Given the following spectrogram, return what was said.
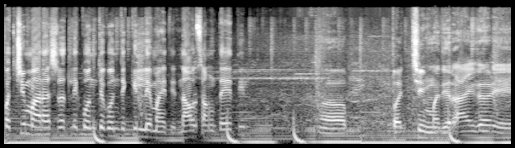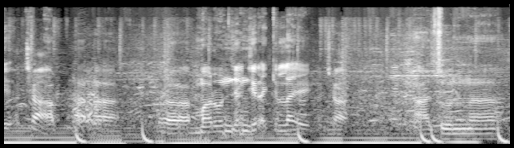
पश्चिम महाराष्ट्रातले कोणते कोणते किल्ले माहिती आहेत? नाव सांगता येतील? अं, पश्चिममध्ये रायगड आहे. अच्छा. आपला, अं, मरून जंजिरा किल्ला आहे. अच्छा. अजून अं,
